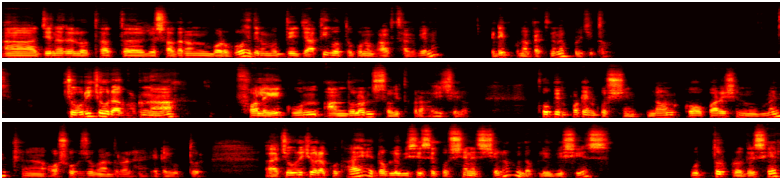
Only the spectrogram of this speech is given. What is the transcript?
আহ জেনারেল অর্থাৎ যে সাধারণ বর্গ, এদের মধ্যে জাতিগত কোনো ভাগ থাকবে না। এটি পুনা প্যাক্ট নামে পরিচিত। চৌরি চৌরা ঘটনা ফলে কোন আন্দোলন স্থগিত করা হয়েছিল? খুব important question non cooperation movement অসহযোগ আন্দোলন হ্যাঁ এটাই উত্তর। চৌরি চৌরা কোথায়? ডব্লিউবিসিএস এ কোশ্চেন এসেছিল। ডব্লিউবিসিএস উত্তর প্রদেশের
